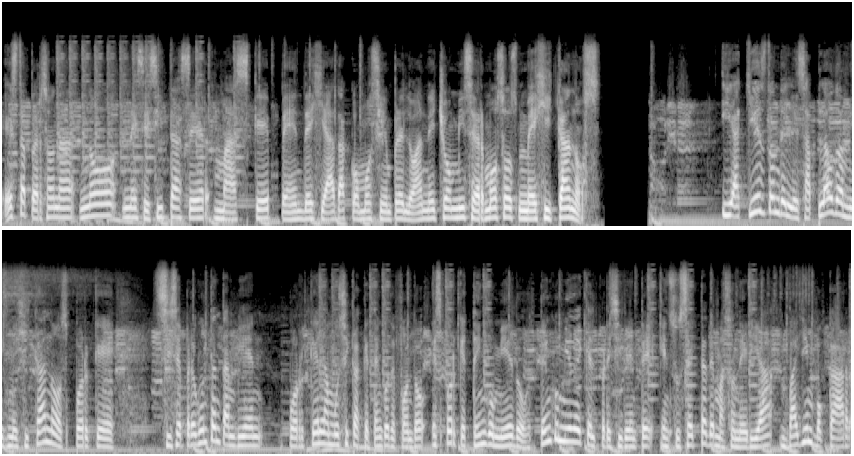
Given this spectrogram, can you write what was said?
Esta persona no necesita ser más que pendejeada como siempre lo han hecho mis hermosos mexicanos. Y aquí es donde les aplaudo a mis mexicanos porque si se preguntan también por qué la música que tengo de fondo es porque tengo miedo. Tengo miedo de que el presidente en su secta de masonería vaya a invocar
